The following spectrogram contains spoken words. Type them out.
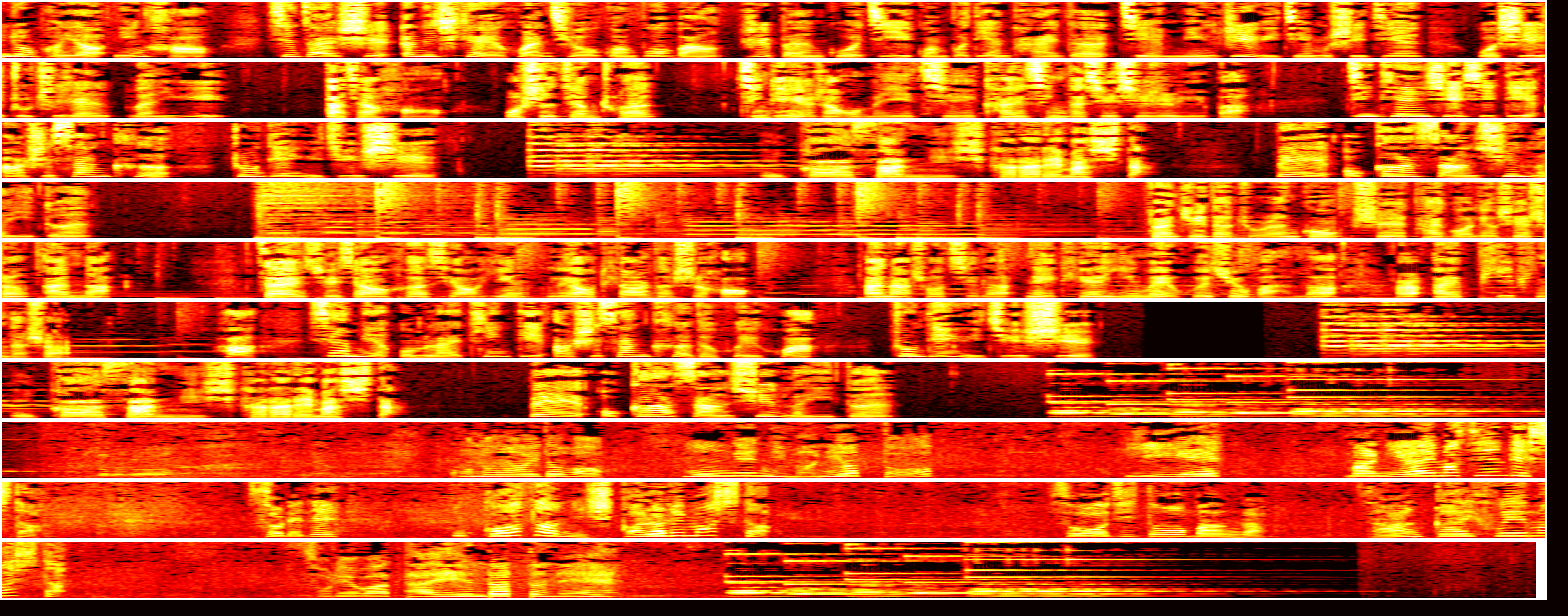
听众朋友您好，现在是 NHK 环球广播网日本国际广播电台的简明日语节目时间，我是主持人文玉。大家好，我是江川，今天也让我们一起开心的学习日语吧。今天学习第二十三课，重点语句是。お母さんに叱られました。被お母さん训了一顿。短剧的主人公是泰国留学生安娜，在学校和小英聊天的时候，安娜说起了那天因为回去晚了而挨批评的事儿。好，下面我们来听第二十三课的绘画，重点语句是：お母さんに叱られました，被お母さん训了一顿。この間はに間に合った？いいえ、間に合いませんでした。それで、お母さんに叱られました。掃除当番が3回増えました。それは大変だったね。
